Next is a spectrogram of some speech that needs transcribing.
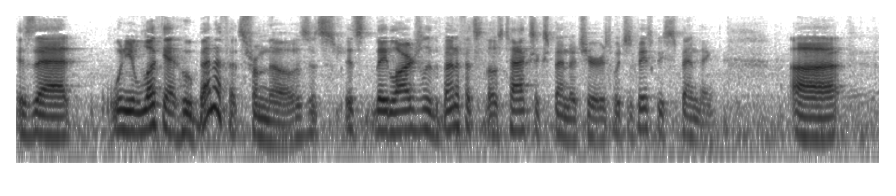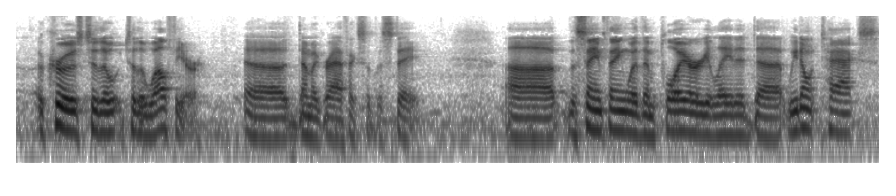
is that when you look at who benefits from those, it's, it's they largely the benefits of those tax expenditures, which is basically spending, uh, accrues to the to the wealthier uh, demographics of the state. Uh, the same thing with employer-related. Uh, we don't tax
